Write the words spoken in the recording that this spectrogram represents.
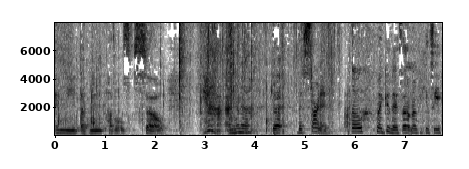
in need of new puzzles. So yeah, I'm gonna get this started. Oh my goodness, I don't know if you can see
